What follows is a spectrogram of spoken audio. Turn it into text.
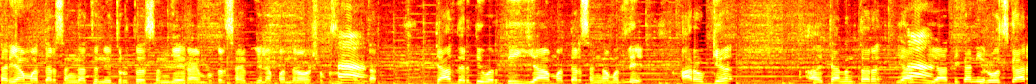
तर या मतदारसंघाचं नेतृत्व संजय रायमुकर साहेब गेल्या पंधरा वर्षापासून हा. करतात. त्या धर्तीवरती या मतदारसंघामधले आरोग्य अ, त्यानंतर या हा. या ठिकाणी रोजगार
